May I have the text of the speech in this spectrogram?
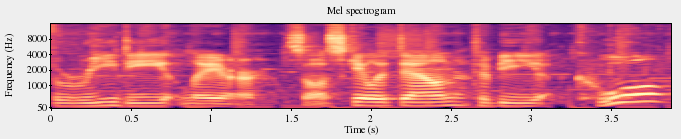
3D layer. So I'll scale it down to be cool.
